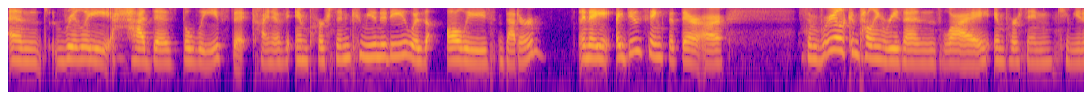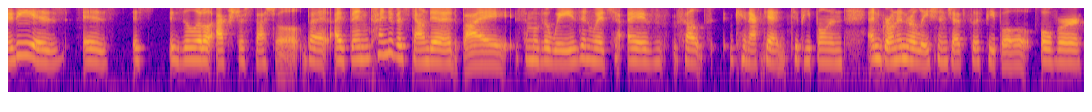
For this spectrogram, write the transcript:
and really had this belief that kind of in-person community was always better. And I, I do think that there are some real compelling reasons why in-person community is is is is a little extra special, but I've been kind of astounded by some of the ways in which I've felt connected to people and, and grown in relationships with people over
